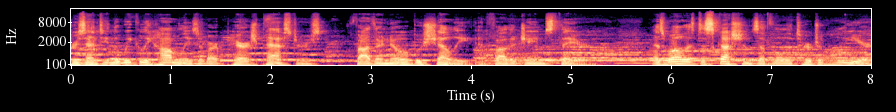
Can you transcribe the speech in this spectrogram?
Presenting the weekly homilies of our parish pastors, Father Noah Bushelli and Father James Thayer, as well as discussions of the liturgical year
